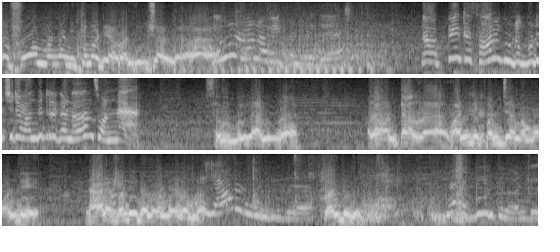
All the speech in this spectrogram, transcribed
ஏன் ஃபோன் பண்ணா நிக்க மாட்டியா ஒரு அஞ்சு நிமிஷம் இல்ல நான் அப்பேக்க சாமி கும்பிட்டு முடிச்சிட்டு வந்துட்டு இருக்கேன்னு தான் சொன்னேன். சரி போய் அழுகுற. அதான் வந்துட்டான்ல. வண்டி பஞ்சர் நம்ம வண்டி. நானே ஃப்ரெண்டு கிட்ட வந்து வண்டியை நம்ம யாரோட வண்டி இது? ஃப்ரெண்டு எப்படி இருக்குது வண்டி?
